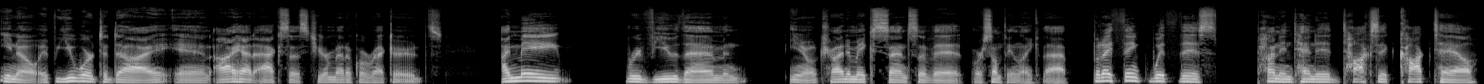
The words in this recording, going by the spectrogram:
you know, if you were to die and I had access to your medical records, I may review them and, you know, try to make sense of it or something like that. But I think with this pun intended toxic cocktail,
